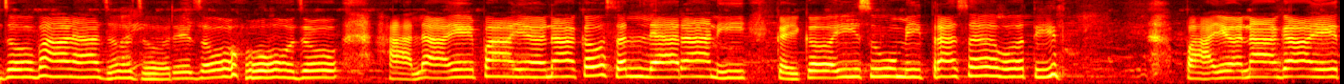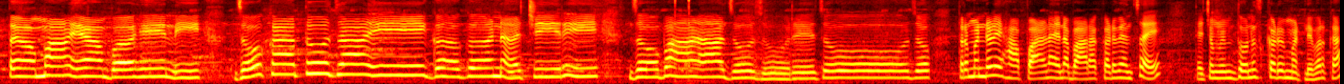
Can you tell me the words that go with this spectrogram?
जो बाळा जो जो रे जो हो जो. हालाय पायना कौसल्या राणी. कैकई सुमित्रा सवती. पायना गायत माया बहिणी. जो का तो जाई गगन चिरी जो बाळा जो जो रे जो जो. तर मंडळी हा पाळणा आहे ना बारा कडव्यांचा आहे. त्याच्यामुळे मी दोनच कडवे म्हटले बरं का.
